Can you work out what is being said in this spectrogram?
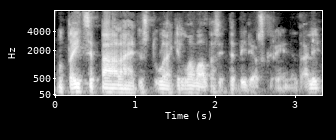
mutta itse päälähetys tuleekin lavalta sitten videoscreeniltä. Eli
